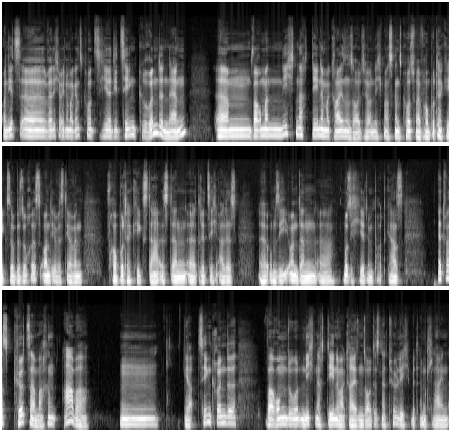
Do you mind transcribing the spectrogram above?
und jetzt äh, werde ich euch nochmal ganz kurz hier die zehn Gründe nennen, ähm, warum man nicht nach Dänemark reisen sollte. Und ich mache es ganz kurz, weil Frau Butterkeks so Besuch ist. Und ihr wisst ja, wenn Frau Butterkeks da ist, dann äh, dreht sich alles äh, um sie. Und dann äh, muss ich hier den Podcast etwas kürzer machen. Aber mh, mm, ja, zehn Gründe, warum du nicht nach Dänemark reisen solltest. Natürlich mit einem kleinen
